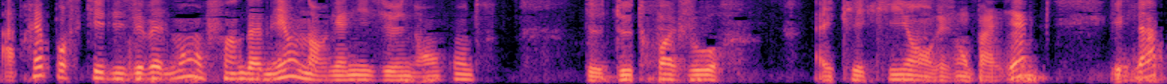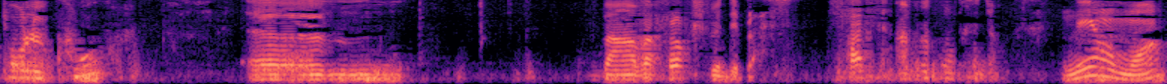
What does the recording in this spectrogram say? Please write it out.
Après, pour ce qui est des événements, en fin d'année, on organise une rencontre de 2-3 jours avec les clients en région parisienne. Et là, pour le coup, euh, ben, va falloir que je me déplace. Ça, c'est un peu contraignant. Néanmoins,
